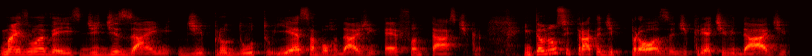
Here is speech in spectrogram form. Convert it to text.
mais uma vez, de design de produto. E essa abordagem é fantástica. Então não se trata de prosa, de criatividade.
